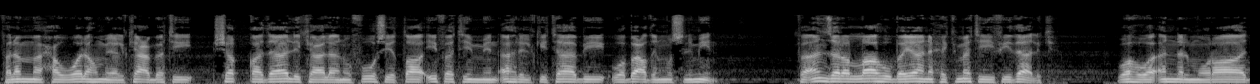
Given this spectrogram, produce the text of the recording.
فلما حولهم إلى الكعبة شق ذلك على نفوس طائفة من أهل الكتاب وبعض المسلمين. فأنزل الله بيان حكمته في ذلك وهو أن المراد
